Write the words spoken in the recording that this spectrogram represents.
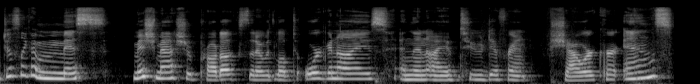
just like a miss mishmash of products that I would love to organize. And then I have two different shower curtains.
